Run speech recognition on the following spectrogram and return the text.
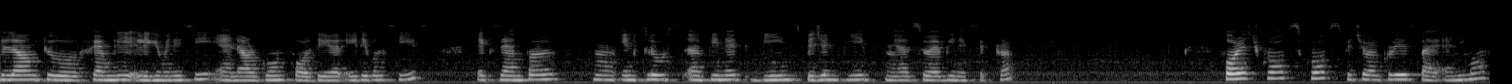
belong to family Leguminosae and are grown for their edible seeds. Example hmm, includes uh, peanut, beans, pigeon pea, uh, soybean, etc. Forage crops, crops which are grazed by animals.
